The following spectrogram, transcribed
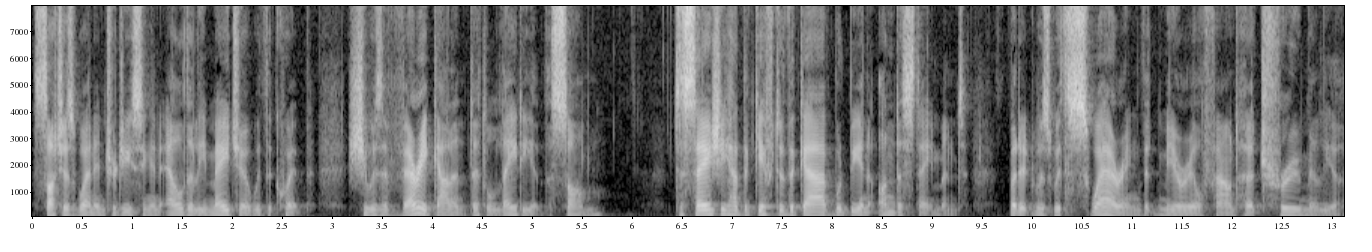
such as when introducing an elderly major with the quip, She was a very gallant little lady at the Somme. To say she had the gift of the gab would be an understatement, but it was with swearing that Muriel found her true milieu.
